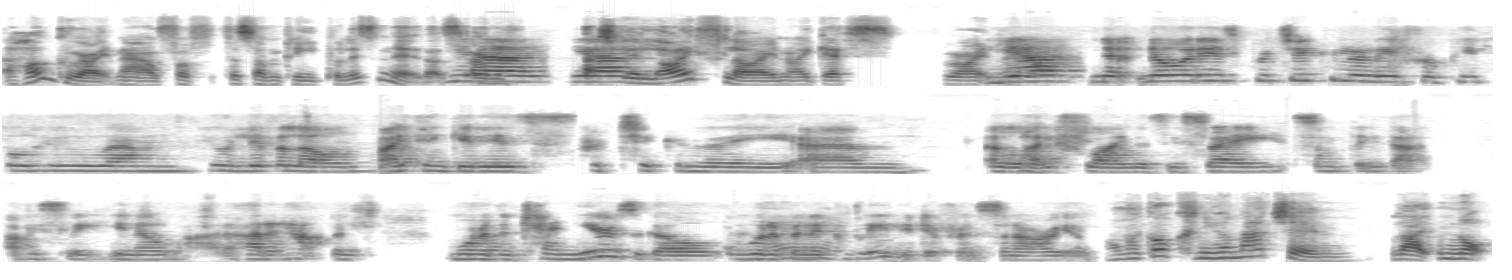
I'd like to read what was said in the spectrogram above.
a hug right now for for some people isn't it that's kind of Yeah. actually Yeah. a lifeline i guess right now Yeah, no, no, it is particularly for people who um, who live alone. I think it is particularly um, a lifeline, as you say, something that obviously, you know, had it happened more than 10 years ago, it would have been a completely different scenario. Oh my God, can you imagine like not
